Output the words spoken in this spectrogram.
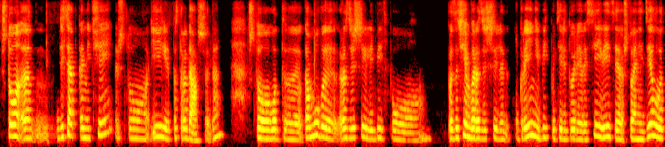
Что э, десятка мечей, что и пострадавшие, да, что вот э, кому вы разрешили бить по по- Зачем вы разрешили Украине бить по территории России? Видите, что они делают?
